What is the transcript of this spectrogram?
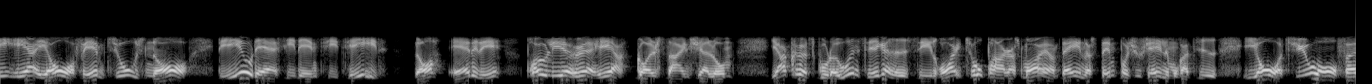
det her i over 5.000 år. Det er jo deres identitet. Nå, er det det? Prøv lige at høre her, Goldstein Shalom. Jeg kørte sgu da uden sikkerhedssel, røg to pakker smøg om dagen og stemte på Socialdemokratiet i over 20 år, før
